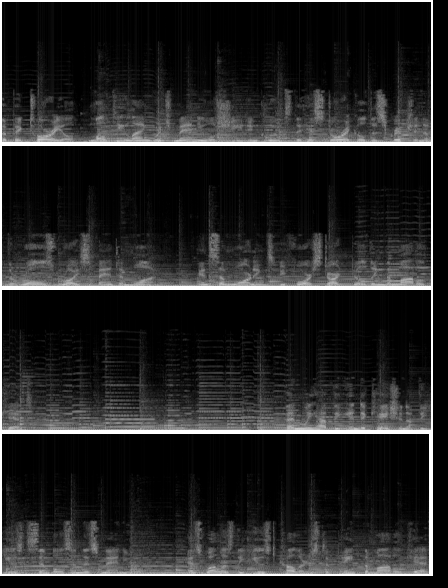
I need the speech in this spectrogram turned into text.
The pictorial, multi-language manual sheet includes the historical description of the Rolls-Royce Phantom 1, and some warnings before start building the model kit. Then we have the indication of the used symbols in this manual, as well as the used colors to paint the model kit.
